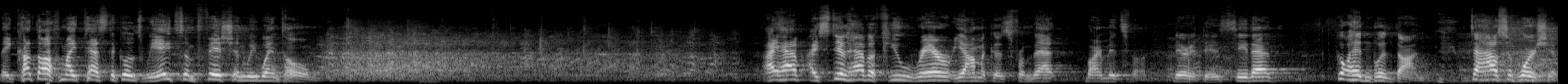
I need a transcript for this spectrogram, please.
they cut off my testicles, we ate some fish, and we went home. I have, I still have a few rare yarmulkes from that bar mitzvah. There it is. See that? Go ahead and put it on. It's a house of worship.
